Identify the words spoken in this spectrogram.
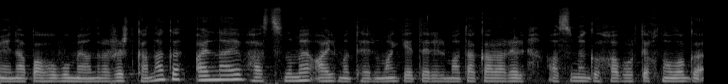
միայն ապահովում է անհրաժեշտ քանակը, այլ նաև հասցնում է այլ մթերման կետերել մատակարարել, ասում է գլխավոր տեխնոլոգը,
